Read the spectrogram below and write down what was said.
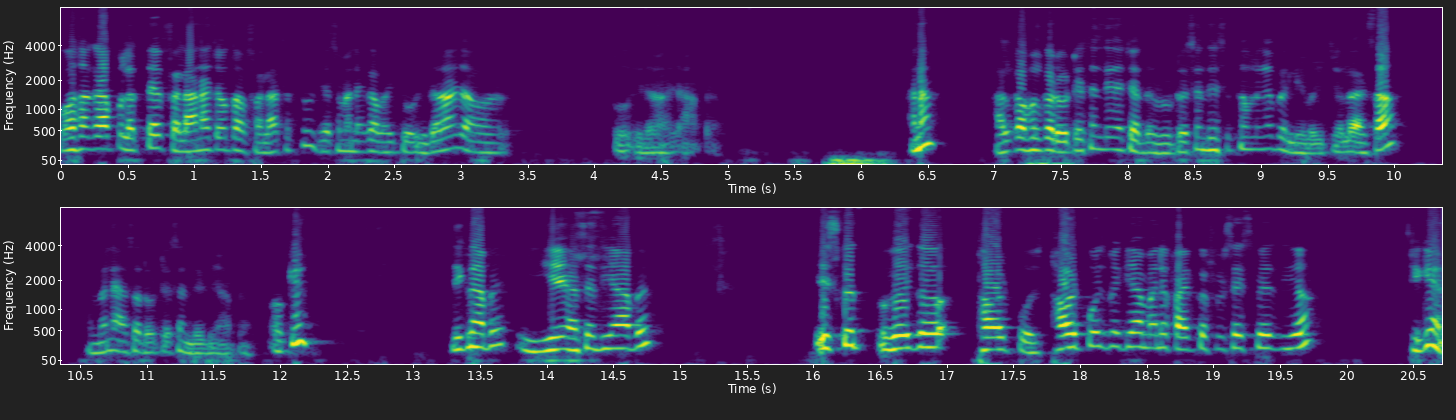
थोड़ा सा अगर आपको लगता है फैलाना चाहो तो आप फैला सकते हो। जैसे मैंने कहा भाई तो इधर आ जाओ और तो इधर आ जाओ पे। है ना? हल्का फुल्का रोटेशन देना चाहते हो रोटेशन दे सकते हम लोग यहाँ पे? लिए भाई, चलो ऐसा। मैंने ऐसा रोटेशन दे दिया यहाँ पे। ओके दिख रहा यहाँ पे, ये ऐसे दिया यहाँ पे। इसका वे थर्ड पोज थर्ड पोज में क्या मैंने फाइव का फिर से स्पेस दिया। ठीक है?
